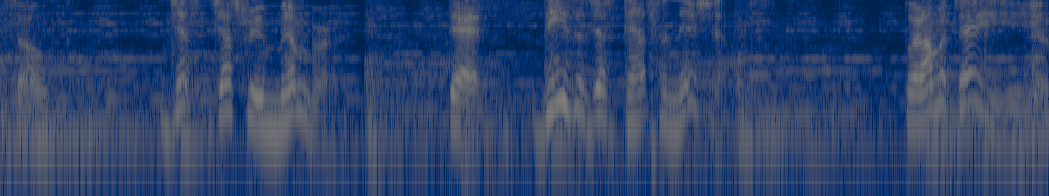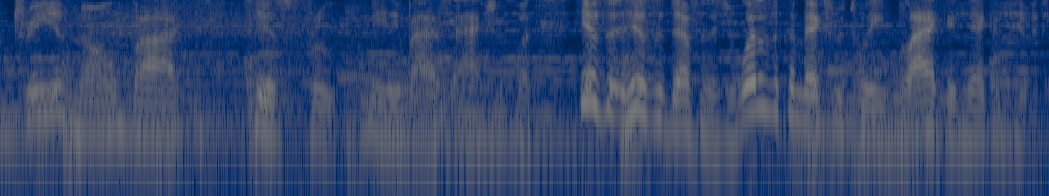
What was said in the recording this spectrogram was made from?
so just just remember that these are just definitions. But I'm gonna tell you, your tree is known by his fruit, meaning by his action. But here's a, here's the definition. What is the connection between black and negativity?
